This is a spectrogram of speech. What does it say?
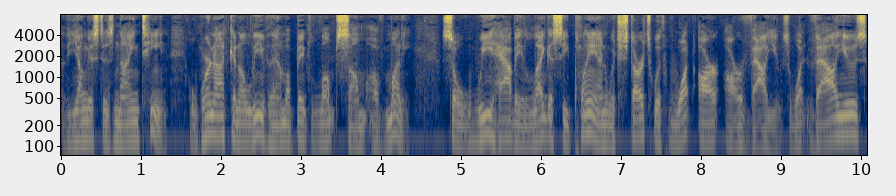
The youngest is 19. We're not going to leave them a big lump sum of money. So we have a legacy plan which starts with what are our values? What values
